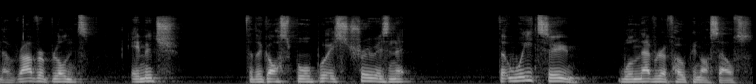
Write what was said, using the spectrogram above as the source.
no, rather blunt image for the gospel, but it's true, isn't it? That we too will never have hope in ourselves.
